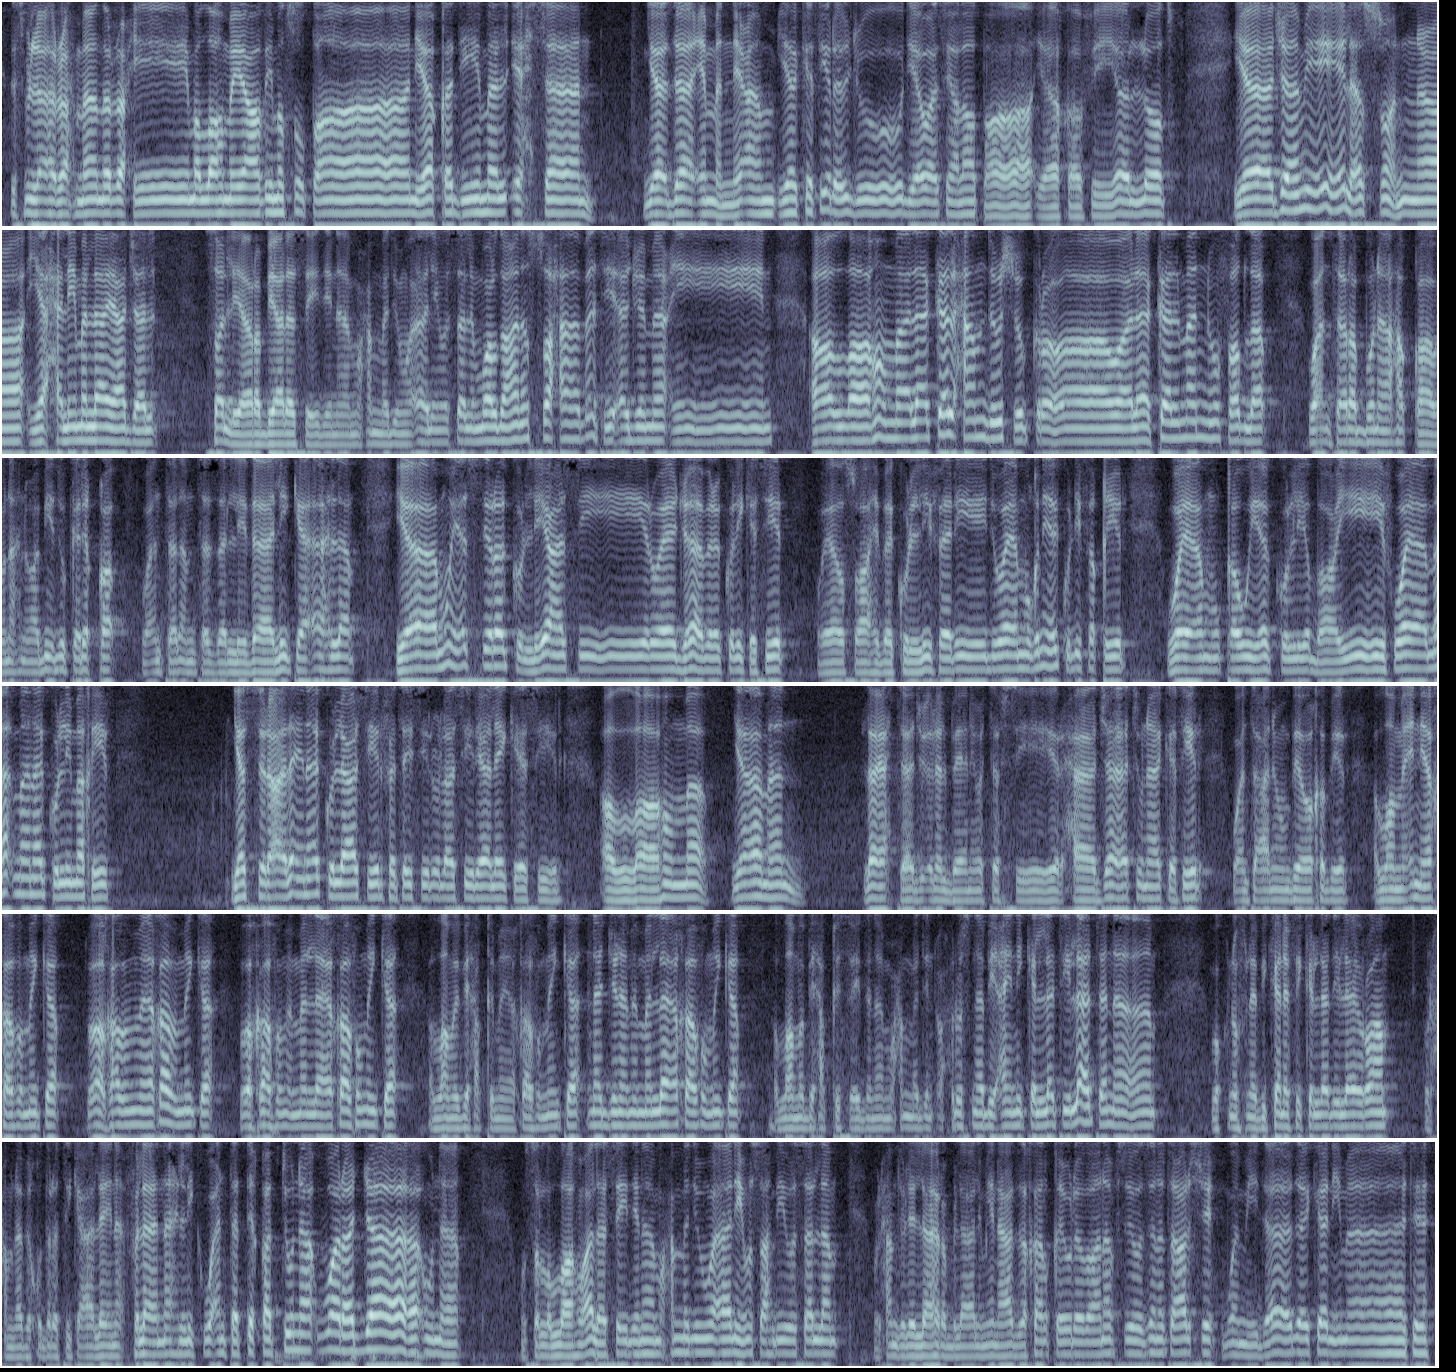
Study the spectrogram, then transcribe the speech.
بسم الله الرحمن الرحيم اللهم يا عظيم السلطان يا قديم الإحسان يا دائم النعم يا كثير الجود يا واسع العطاء يا خفي اللطف يا جميل الصنع يا حليما لا يعجل صل يا ربي على سيدنا محمد وآله وسلم وارض عن الصحابة أجمعين اللهم لك الحمد شكرا ولك المن فضلا وأنت ربنا حقا ونحن عبيدك رقا وأنت لم تزل لذلك أهلا. يا ميسر كل عسير ويا جابر كل كثير ويا صاحب كل فريد ويا مغني كل فقير ويا مقوي كل ضعيف ويا مأمن كل مخيف. يسر علينا كل عسير فتيسير العسير عليك يسير. اللهم يا من لا يحتاج إلى البيان والتفسير حاجاتنا كثير. وأنت عالم بها وخبير. اللهم إني أخاف منك وأخاف مما يخاف منك وأخاف ممن لا يخاف منك. اللهم بحق من يخاف منك نجنا ممن لا يخاف منك. اللهم بحق سيدنا محمد احرسنا بعينك التي لا تنام. واكنفنا بكنفك الذي لا يرام. وارحمنا بقدرتك علينا فلا نهلك وأنت ثقتنا ورجاؤنا. وصلى الله على سيدنا محمد وآله وصحبه وسلم. والحمد لله رب العالمين. عز خلقه ورضا نفسه وزنة عرشه ومداد كلماته.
